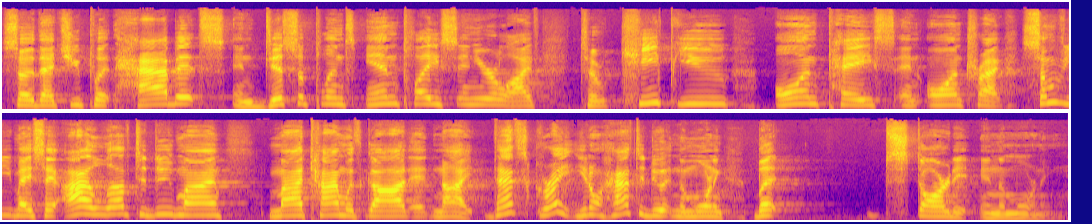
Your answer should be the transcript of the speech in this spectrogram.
so that you put habits and disciplines in place in your life to keep you on pace and on track. Some of you may say, I love to do my, my time with God at night. That's great. You don't have to do it in the morning, but start it in the morning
